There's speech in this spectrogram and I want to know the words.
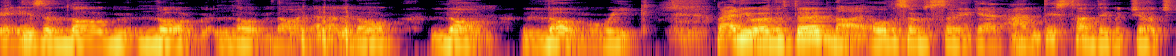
it is a long, long, long night and a long, long, long week. But anyway, on the third night, all the songs were sung again, and this time they were judged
